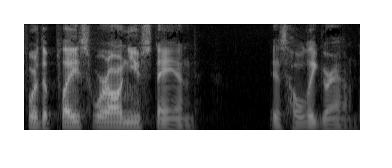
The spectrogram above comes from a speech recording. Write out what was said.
for the place whereon you stand is holy ground.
